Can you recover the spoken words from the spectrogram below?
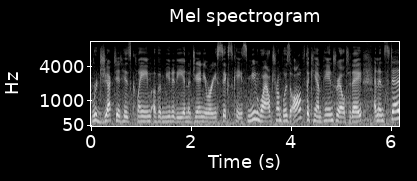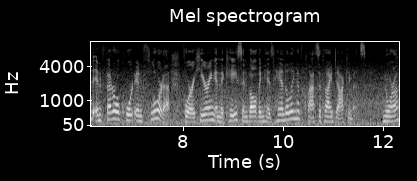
rejected his claim of immunity in the January 6 case. Meanwhile, Trump was off the campaign trail today and instead in federal court in Florida for a hearing in the case involving his handling of classified documents. Norah?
